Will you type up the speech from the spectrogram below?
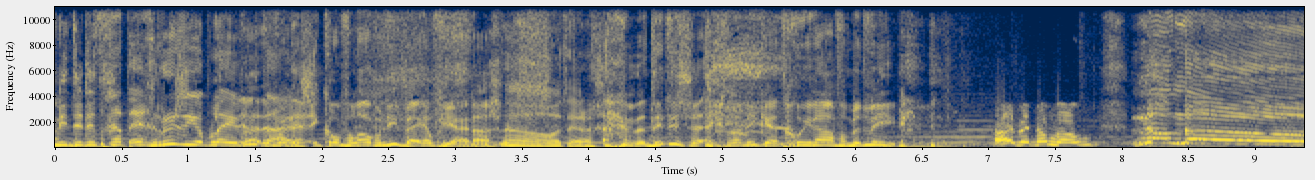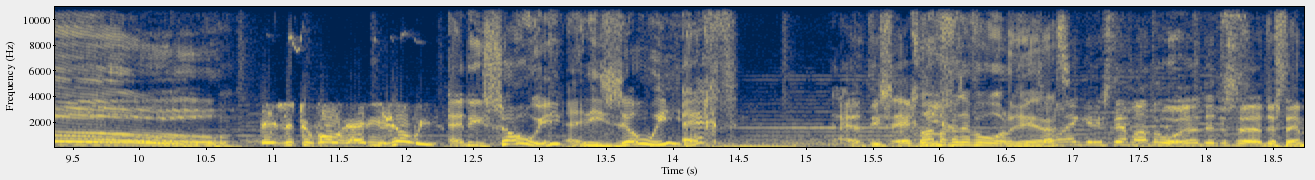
Niet, dit gaat echt ruzie opleveren Ja, thuis. ik kom voorlopig niet bij op verjaardag. Oh, wat erg. Dit is extra weekend. Goedenavond, met wie? Hoi, met Nando. Nando! Is het toevallig Eddie Zoe? Eddie Zoe? Eddie Zoe? Echt? Nee, het is echt Laat niet... nog eens even horen, Ik zal Gerard. nog één keer die stem laten horen. Dit is eh, de stem.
